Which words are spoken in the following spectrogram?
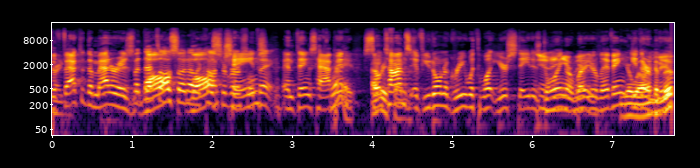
the pregnant. fact of the matter is, But that's laws, also another laws controversial change thing. and things happen. Right. Sometimes Everything. if you don't agree with what your state is Yeah, doing you or where you're living, You're either willing to move,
